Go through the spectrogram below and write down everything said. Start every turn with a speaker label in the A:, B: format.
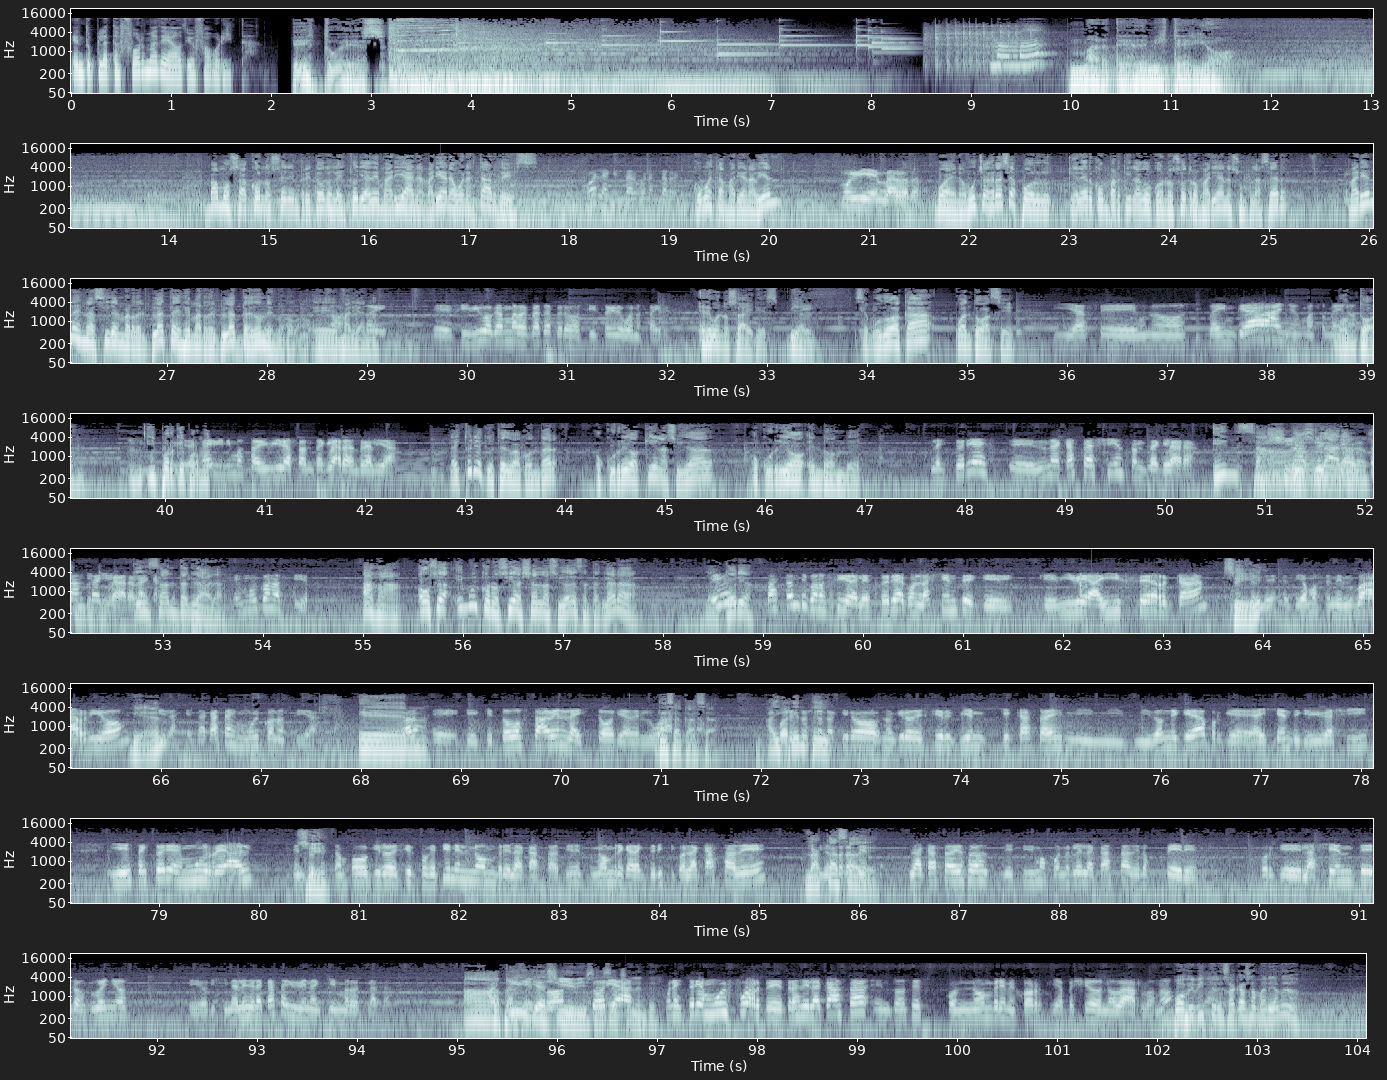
A: en tu plataforma de audio favorita.
B: Esto es
C: Mamá,
B: Martes de Misterio.
D: Vamos a conocer entre todos la historia de Mariana. Mariana, buenas tardes.
E: Hola, ¿qué tal? Buenas tardes.
D: ¿Cómo estás, Mariana? ¿Bien?
E: Muy bien, bárbaro.
D: Bueno, muchas gracias por querer compartir algo con nosotros, Mariana. Es un placer. Mariana es nacida en Mar del Plata, es de Mar del Plata. ¿De dónde es Mar del? Eh,
E: No, yo
D: Mariana.
E: soy- eh, sí, vivo acá en Mar del Plata, pero sí soy de Buenos Aires.
D: Es de Buenos Aires. Bien. ¿Se mudó acá? ¿Cuánto hace?
E: Y hace unos 20 años más o menos.
D: Montón. ¿Y por qué? Por
E: acá vinimos a vivir a Santa Clara, en realidad.
D: La historia que usted va a contar ocurrió aquí en la ciudad, ocurrió en dónde?
E: La historia es eh, de una casa allí en Santa Clara.
D: En Santa
F: sí, sí,
D: Clara.
F: claro.
E: En Santa Clara, la
D: En
E: casa.
D: Santa Clara.
E: Es muy conocida.
D: Ajá. O sea, ¿es muy conocida allá en la ciudad de Santa Clara? ¿La
E: es
D: historia?
E: bastante conocida la historia con la gente que, que vive ahí cerca,
D: Sí.
E: ¿entendés? digamos en el barrio.
D: Bien.
E: Y la, la casa es muy conocida.
D: Eh,
E: eh, que, que todos saben la historia del lugar.
D: de esa casa. Hay
E: Por
D: gente...
E: eso yo no quiero, no quiero decir bien qué casa es ni, ni, ni dónde queda, porque hay gente que vive allí y esta historia es muy real, entonces
D: Sí.
E: tampoco quiero decir, porque tiene el nombre la casa, tiene su nombre característico, la casa de...
D: La casa de...
E: La casa de nosotros decidimos ponerle la casa de los Pérez, porque la gente, los dueños eh, originales de la casa viven aquí en Mar del Plata.
D: Ah,
F: Aquí y allí, dice, es excelente.
E: Una historia muy fuerte detrás de la casa, entonces con nombre mejor y apellido no darlo, ¿no?
F: ¿Vos viviste en esa casa, Mariana?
